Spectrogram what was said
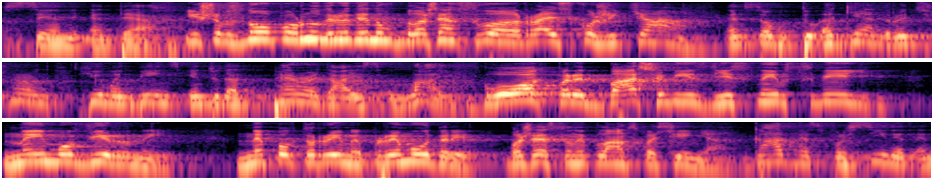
sin and death. І щоб знову повернути людину в блаженство райського життя. And so to again return human beings into that paradise life, Бог передбачив і здійснив свій неймовірний, неповторимий, премудрий божественний план спасіння. God has foreseen it and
